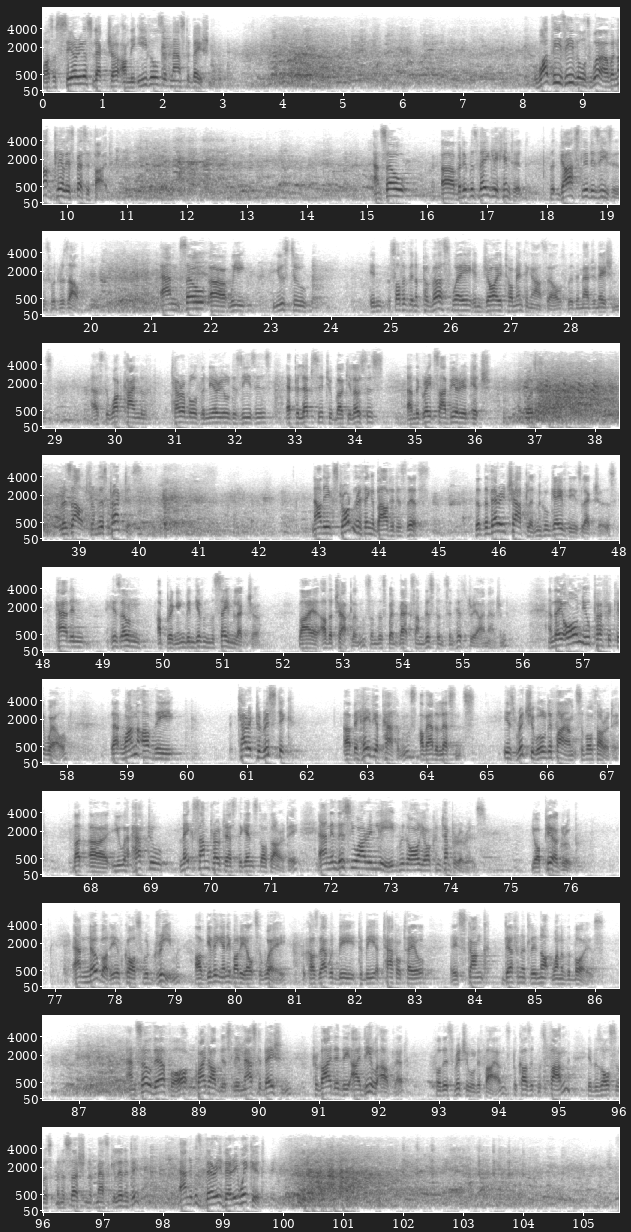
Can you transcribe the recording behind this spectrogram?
was a serious lecture on the evils of masturbation. what these evils were were not clearly specified. and so, uh, but it was vaguely hinted that ghastly diseases would result. and so uh, we used to in sort of in a perverse way, enjoy tormenting ourselves with imaginations as to what kind of terrible venereal diseases, epilepsy, tuberculosis, and the great Siberian itch would result from this practice. Now, the extraordinary thing about it is this that the very chaplain who gave these lectures had, in his own upbringing, been given the same lecture by other chaplains, and this went back some distance in history, I imagine. And they all knew perfectly well that one of the characteristic uh, behavior patterns of adolescence is ritual defiance of authority. But uh, you have to make some protest against authority, and in this you are in league with all your contemporaries, your peer group. And nobody, of course, would dream of giving anybody else away, because that would be to be a tattletale, a skunk, definitely not one of the boys. And so, therefore, quite obviously, masturbation provided the ideal outlet for this ritual defiance because it was fun, it was also an assertion of masculinity, and it was very, very wicked.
